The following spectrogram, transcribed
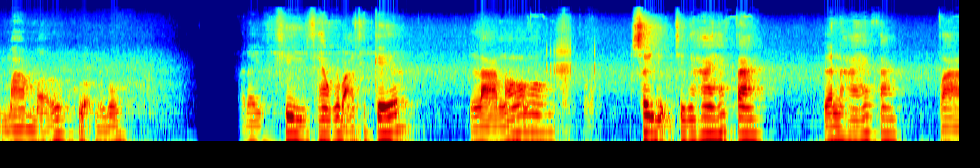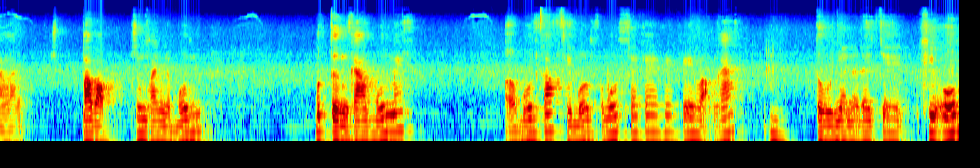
mà mở quốc lộ 14 ở đây khi theo cái bản thiết kế là nó xây dựng trên 2 hecta gần 2 hecta và là bao bọc xung quanh là bốn bức tường cao 4 mét ở bốn góc thì bốn có bốn cái cái cái, cái vọng gác tù nhân ở đây chứ khi ốm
